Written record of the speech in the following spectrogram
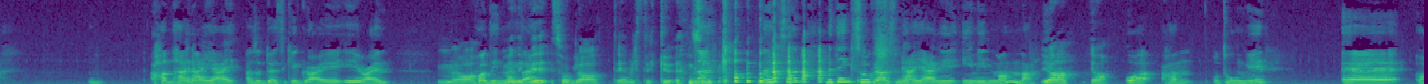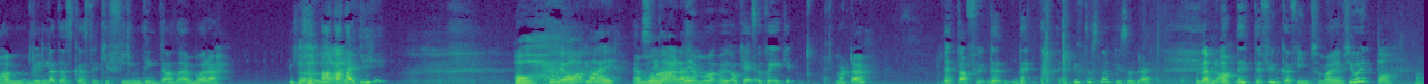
Han her er jeg Altså, du er sikkert glad i, i Ryan. Ja, På din men måte. ikke så glad at jeg vil strikke en Nei. sånn. Nei, ikke sant? Men tenk så glad som jeg er i, i min mann, da. Ja, ja. Og han og to unger. Eh, og han vil at jeg skal strikke fine ting til han. da er bare Øh, nei. Åh, ja, nei. Jeg må- Sånn er det. må, ok, ok, ok. Marte. Dette, det, dette Jeg begynte å snakke så bredt. Det er bra. Dette funka fint for meg i fjor.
